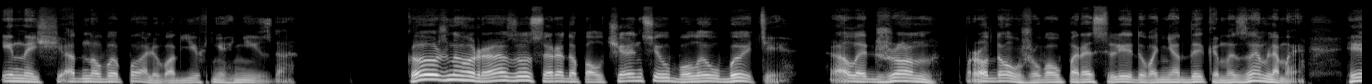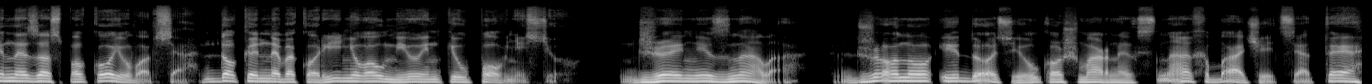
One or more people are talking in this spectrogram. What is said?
і нещадно випалював їхні гнізда. Кожного разу серед ополченців були вбиті, але Джон продовжував переслідування дикими землями і не заспокоювався, доки не викорінював Мюінків повністю. Дженні знала. Джону і досі у кошмарних снах бачиться те,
